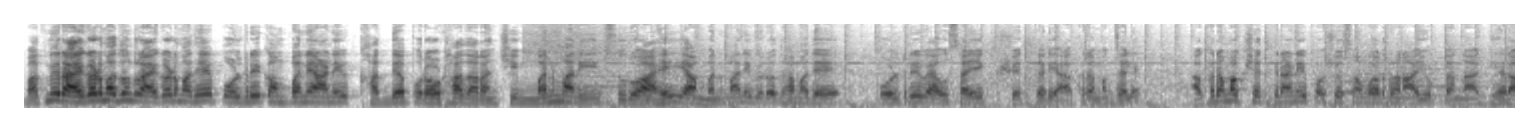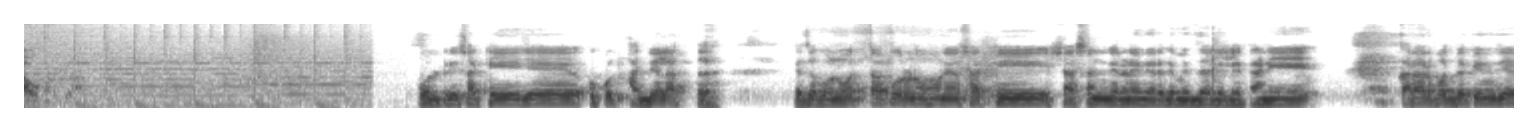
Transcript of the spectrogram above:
बातमी रायगडमधून. रायगडमध्ये पोल्ट्री कंपन्या आणि खाद्य पुरवठादारांची मनमानी सुरू आहे. या मनमानी विरोधामध्ये पोल्ट्री व्यावसायिक शेतकरी आक्रमक झाले. आक्रमक शेतकऱ्यांनी पशुसंवर्धन आयुक्तांना घेराव घातला. पोल्ट्रीसाठी जे कुक्कुट खाद्य लागतं त्याचं गुणवत्ता पूर्ण होण्यासाठी शासन निर्णय निर्गमित झालेले आहेत. आणि करार पद्धतीने जे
